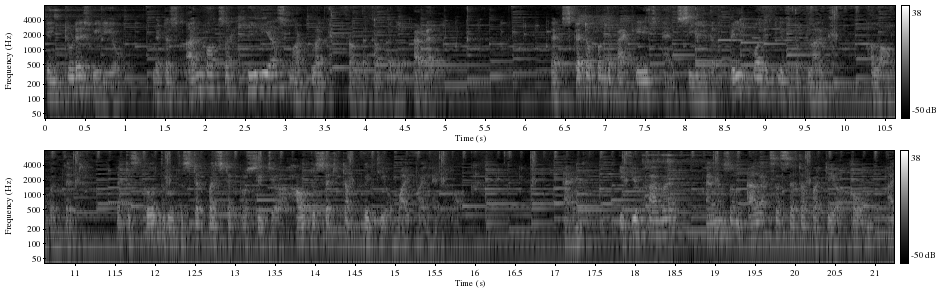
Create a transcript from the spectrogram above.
In today's video, let us unbox a Helea smart plug from the company Pebble. Let's get open the package and see the build quality of the plug. Along with it, let us go through the step-by-step procedure how to set it up with your Wi-Fi network. And if you have an Amazon Alexa setup at your home, I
